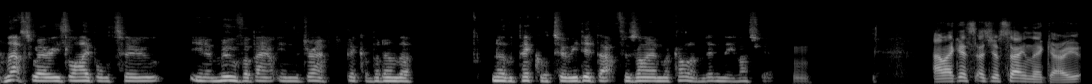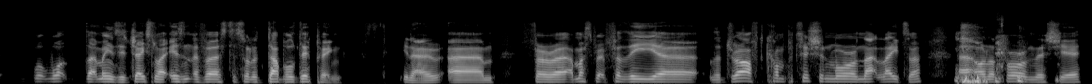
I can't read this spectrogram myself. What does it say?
and that's where he's liable to you know move about in the draft, pick up another another pick or two. He did that for Zyon McCollum, didn't he, last year? And I guess as you're saying there, Gary, what what that means is Jason Licht isn't averse to sort of double dipping. You know, um, for uh, I must admit for the uh, the draft competition, more on that later uh, on a forum this year.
